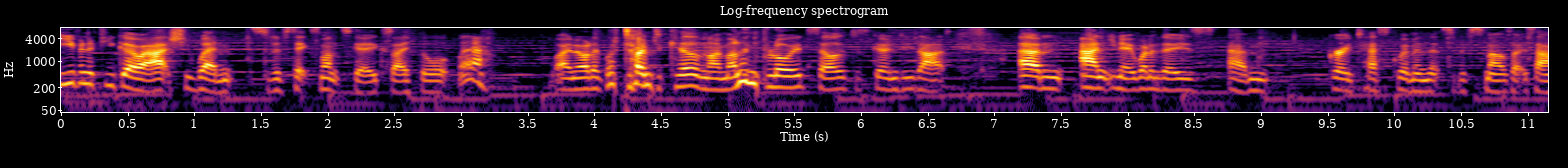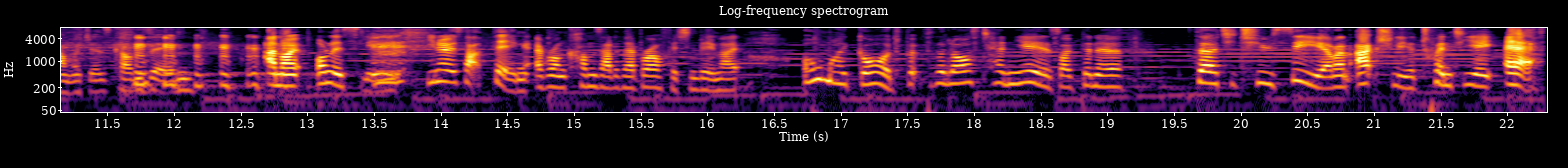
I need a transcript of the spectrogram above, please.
Even if you go, I actually went sort of six months ago because I thought, well, why not? I've got time to kill and I'm unemployed, so I'll just go and do that. Um, and you know, one of those um, grotesque women that sort of smells like sandwiches comes in, and I honestly, you know, it's that thing. Everyone comes out of their bra fitting being like, oh my god, but for the last ten years I've been a 32C and I'm actually a 28F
